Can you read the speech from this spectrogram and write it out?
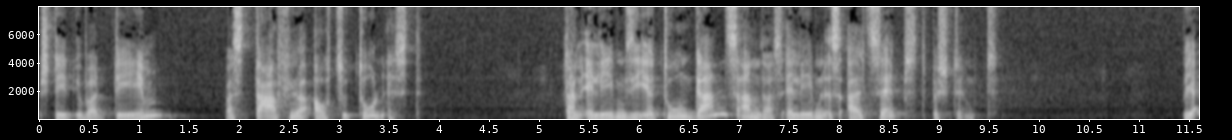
steht über dem, was dafür auch zu tun ist. Dann erleben Sie Ihr Tun ganz anders, erleben es als selbstbestimmt. Wir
